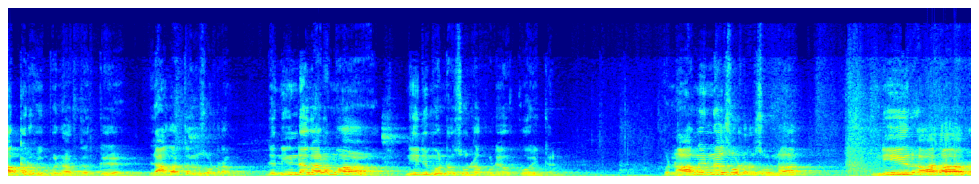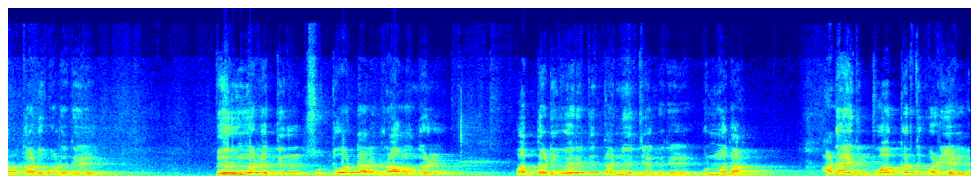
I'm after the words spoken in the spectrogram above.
ஆக்கிரமிப்பு நடந்திருக்கு. இது அகற்றணும் சொல்கிறாங்க இது நீண்ட காலமாக நீதிமன்றம் சொல்லக்கூடிய ஒரு கோரிக்கை. இப்போ நாங்கள் என்ன சொல்கிறோம் சொன்னால் நீர் ஆதாரம் தடுபடுது பெருங்கலத்தில் சுற்று வட்டார கிராமங்கள் பத்தடி உயரத்தில் தண்ணீர் தேங்குது. உண்மைதான். ஆனால் இது போக்குறதுக்கு வழி என்ன?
